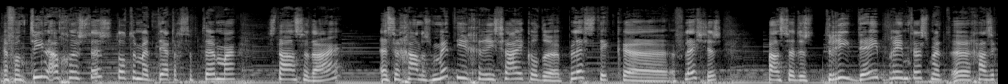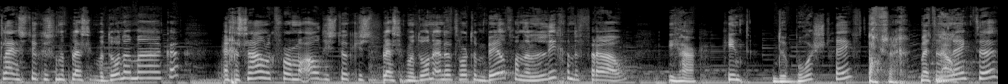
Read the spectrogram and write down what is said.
En van 10 augustus tot en met 30 september staan ze daar. En ze gaan dus met die gerecyclede plastic uh, flesjes... gaan ze dus 3D-printers... met uh, gaan ze kleine stukjes van de plastic Madonna maken... En gezamenlijk vormen al die stukjes de plastic Madonna... en dat wordt een beeld van een liggende vrouw... die haar kind de borst geeft. Toch zeg. Met een nou. lengte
